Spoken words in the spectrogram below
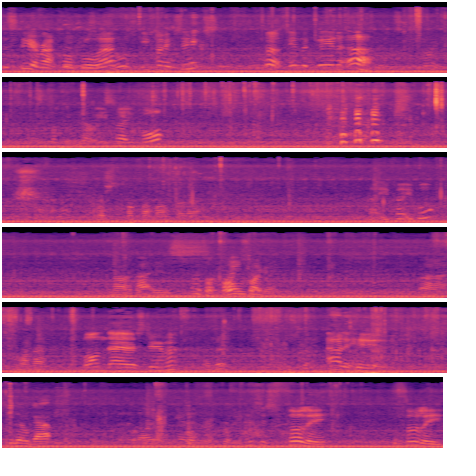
The steer rack on floor there. E36. Look, in the in the, uh. E34. Push the fuck my mum for that. That E34? No, that is. That's a Volkswagen. Oh, no, it's my bad. Mondeo steering rack. That's it. Out of here. Little gap. This is fully, fully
